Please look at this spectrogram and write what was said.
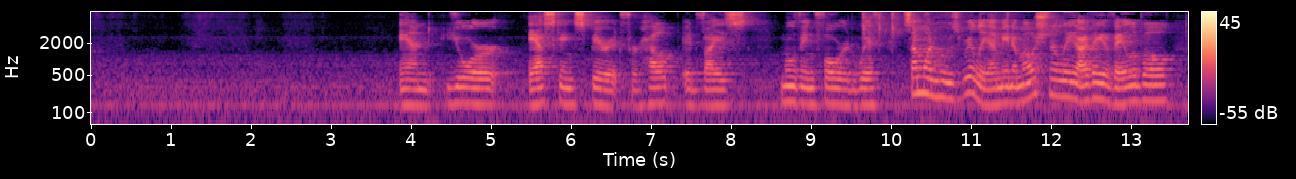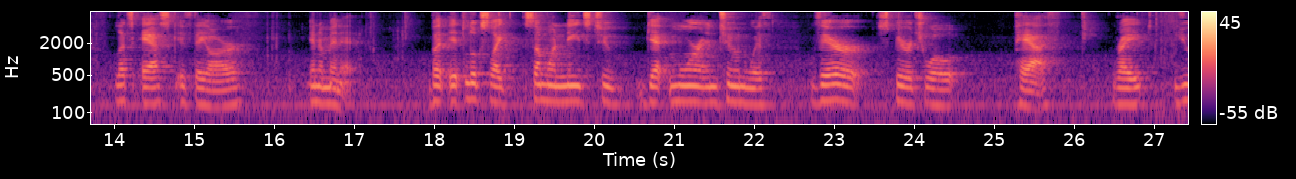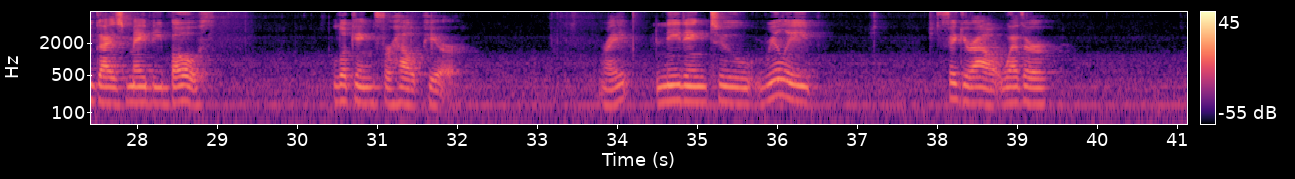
And you're asking spirit for help advice moving forward with someone who's really i mean emotionally are they available? Let's ask if they are in a minute. But it looks like someone needs to get more in tune with their spiritual path, right? You guys may be both looking for help here, right? Needing to really figure out whether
